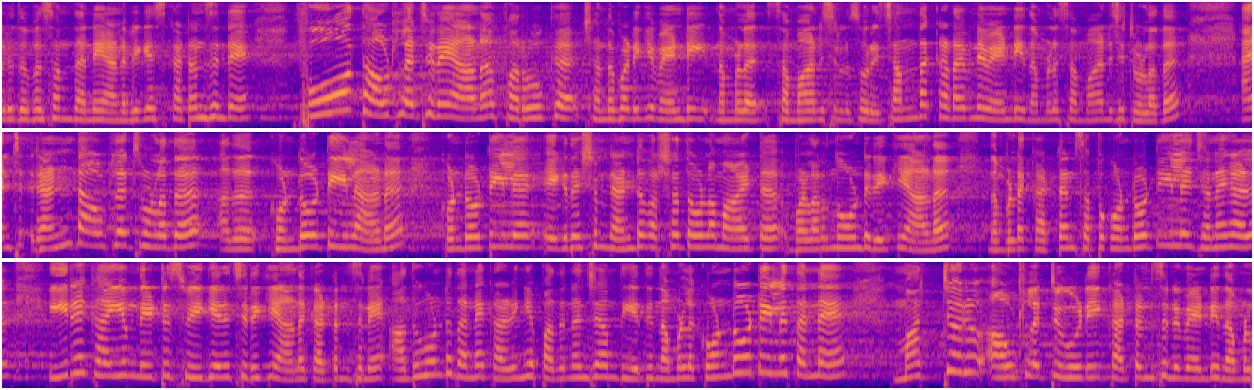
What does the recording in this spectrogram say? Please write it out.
ഒരു ദിവസം തന്നെയാണ്. ബിക്കോസ് കട്ടൻസിന്റെ ഫോർത്ത് ഔട്ട്ലെറ്റിനെയാണ് ഫറൂഖ് ചന്തപ്പടിക്ക് വേണ്ടി നമ്മൾ സമ്മാനിച്ചിട്ടുള്ളത്. സോറി ചന്തക്കടവിന് വേണ്ടി നമ്മൾ സമ്മാനിച്ചിട്ടുള്ളത്. ആൻഡ് രണ്ട് ഔട്ട്ലെറ്റ്സ് ഉള്ളത് അത് കൊണ്ടോട്ടിയിലാണ്. കൊണ്ടോട്ടിയിൽ ഏകദേശം രണ്ട് വർഷത്തോളമായിട്ട് വളർന്നുകൊണ്ടിരിക്കുകയാണ്. നമ്മുടെ കട്ടൻസ് അപ്പോൾ കൊണ്ടോട്ടിയിലെ ജനങ്ങൾ ഇരു കൈയും നീട്ടി സ്വീകരിച്ചിരിക്കുകയാണ് കട്ടൻസിനെ. അതുകൊണ്ട് തന്നെ കഴിഞ്ഞ പതിനഞ്ചാം തീയതി നമ്മൾ കൊണ്ടോട്ടിയിൽ തന്നെ മറ്റൊരു ഔട്ട്ലെറ്റ് കൂടി കട്ടൻസിന് വേണ്ടി നമ്മൾ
